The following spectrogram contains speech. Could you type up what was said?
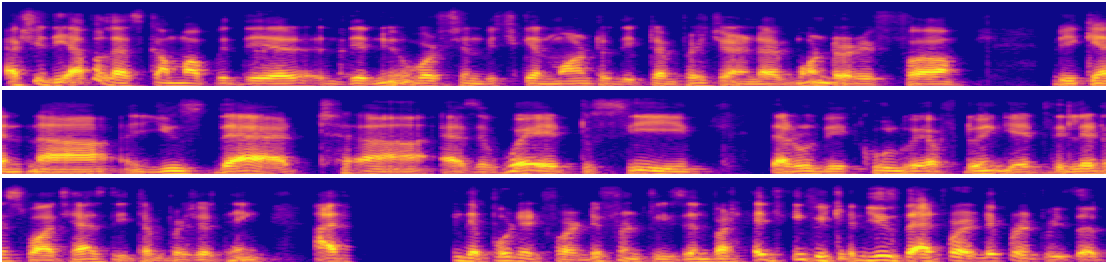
Actually, the Apple has come up with their their new version, which can monitor the temperature, and I wonder if uh, we can uh, use that uh, as a way to see. That would be a cool way of doing it. The latest watch has the temperature thing. I they put it for a different reason, but I think we can use that for a different reason.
